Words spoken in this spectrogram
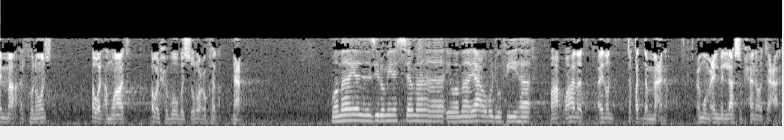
إما الكنوز أو الأموات أو الحبوب والزروع وكذا. نعم. وما ينزل من السماء وما يعرج فيها. وهذا أيضا تقدم معنا. عموم علم الله سبحانه وتعالى.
